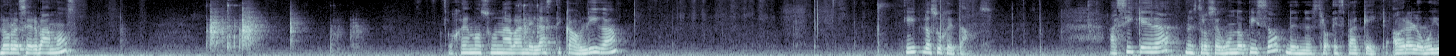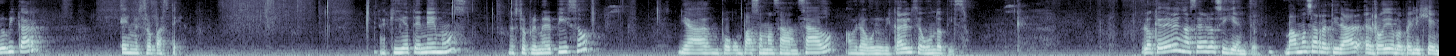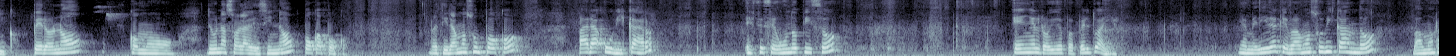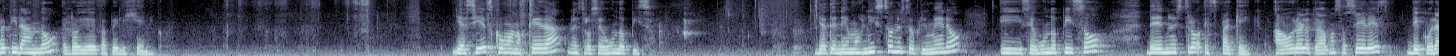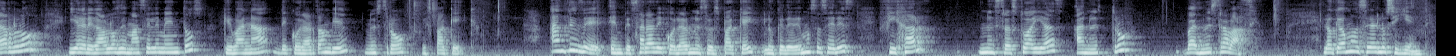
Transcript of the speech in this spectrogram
Lo reservamos. Cogemos una banda elástica o liga y lo sujetamos. Así queda nuestro segundo piso de nuestro spa cake. Ahora lo voy a ubicar en nuestro pastel. Aquí ya tenemos nuestro primer piso ya un poco un paso más avanzado. Ahora voy a ubicar el segundo piso. Lo que deben hacer es lo siguiente. Vamos a retirar el rollo de papel higiénico, pero no como de una sola vez, sino poco a poco. Retiramos un poco para ubicar este segundo piso en el rollo de papel toalla. Y a medida que vamos ubicando, vamos retirando el rollo de papel higiénico. Y así es como nos queda nuestro segundo piso. Ya tenemos listo nuestro primero y segundo piso de nuestro spa cake. Ahora lo que vamos a hacer es decorarlo y agregar los demás elementos que van a decorar también nuestro spa cake. Antes de empezar a decorar nuestro spa cake, lo que debemos hacer es fijar nuestras toallas a, nuestro, a nuestra base lo que vamos a hacer es lo siguiente.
